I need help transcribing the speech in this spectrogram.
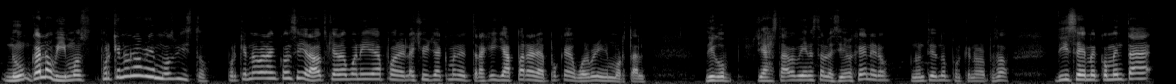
Nunca lo vimos. ¿Por qué no lo habíamos visto? ¿Por qué no habrán considerado que era buena idea ponerle a Hugh Jackman el traje ya para la época de Wolverine Inmortal? Digo, ya estaba bien establecido el género. No entiendo por qué no lo pasó. Dice, me comenta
